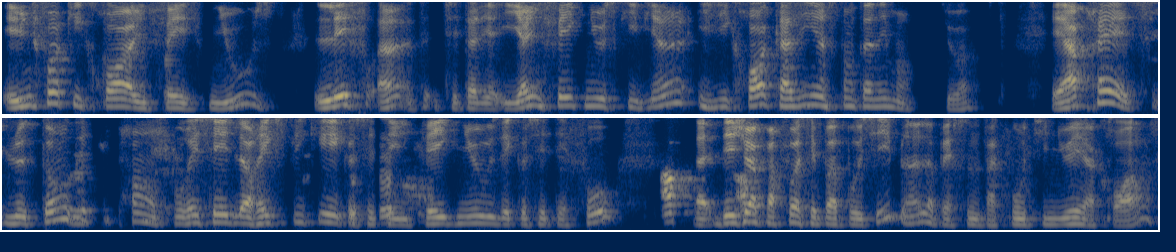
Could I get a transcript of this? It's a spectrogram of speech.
Et une fois qu'ils croient à une fake news, hein, c'est-à-dire il y a une fake news qui vient, ils y croient quasi instantanément, tu vois. Et après, le temps que tu prends pour essayer de leur expliquer que c'était une fake news et que c'était faux, ah. bah, déjà, parfois, ce n'est pas possible. la personne va continuer à croire.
